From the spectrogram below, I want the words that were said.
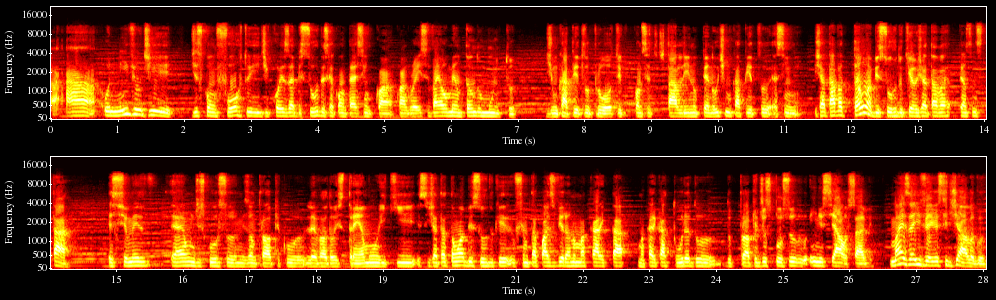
a, o nível de desconforto e de coisas absurdas que acontecem com a, com a Grace vai aumentando muito de um capítulo para o outro. E quando você está ali no penúltimo capítulo, assim, já estava tão absurdo que eu já estava pensando, tá, esse filme é um discurso misantrópico levado ao extremo e que assim, já está tão absurdo que o filme está quase virando uma, carica uma caricatura do, do próprio discurso inicial, sabe? Mas aí veio esse diálogo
